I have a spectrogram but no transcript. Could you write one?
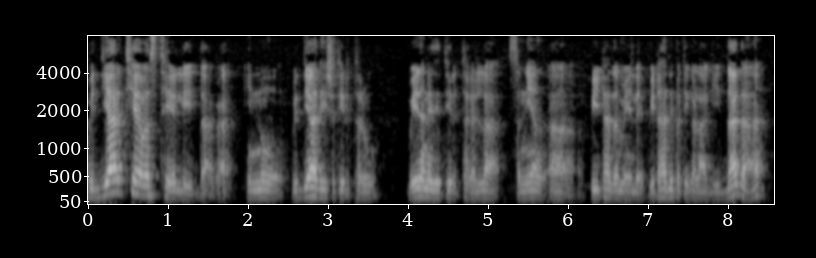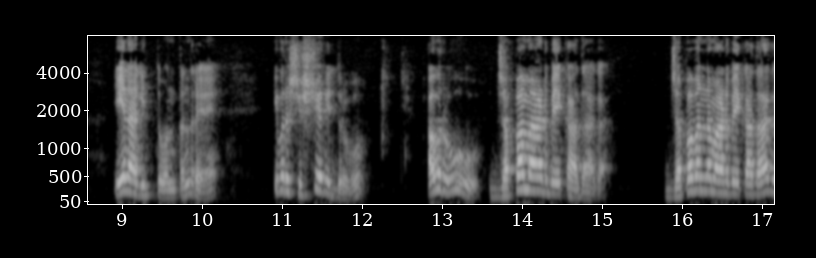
ವಿದ್ಯಾರ್ಥಿ ಅವಸ್ಥೆಯಲ್ಲಿ ಇದ್ದಾಗ ಇನ್ನು ವಿದ್ಯಾಧೀಶ ತೀರ್ಥರು, ವೇದನಿಧಿ ತೀರ್ಥರೆಲ್ಲ ಸನ್ಯಾ ಪೀಠದ ಮೇಲೆ ಪೀಠಾಧಿಪತಿಗಳಾಗಿ ಇದ್ದಾಗ ಏನಾಗಿತ್ತು ಅಂತಂದ್ರೆ ಇವರು ಶಿಷ್ಯರಿದ್ದರು ಅವರು ಜಪ ಮಾಡಬೇಕಾದಾಗ, ಜಪವನ್ನು ಮಾಡಬೇಕಾದಾಗ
